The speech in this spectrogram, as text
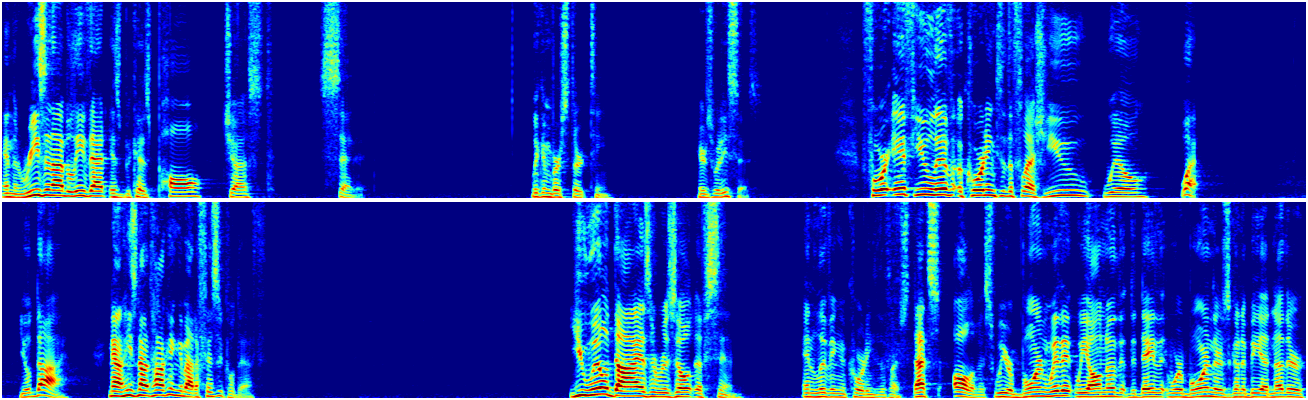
And the reason I believe that is because Paul just said it. Look in verse 13. Here's what he says For if you live according to the flesh, you will what? You'll die. Now, he's not talking about a physical death. You will die as a result of sin and living according to the flesh. That's all of us. We are born with it. We all know that the day that we're born, there's going to be another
